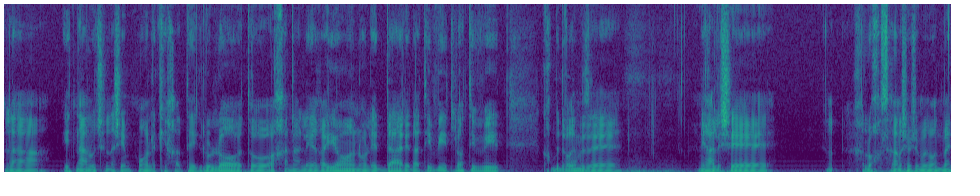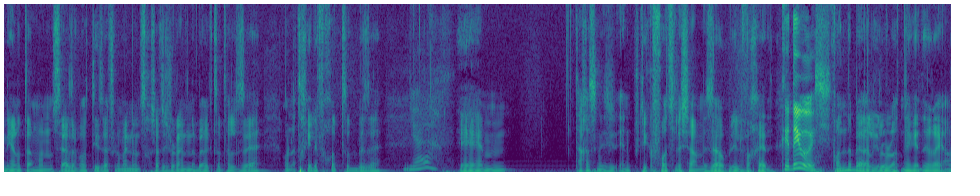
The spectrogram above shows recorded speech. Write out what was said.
להתנהלות של נשים, כמו לקיחת גלולות, או הכנה להיריון, או לידה, לידה טבעית, לא טבעית, כל כך הרבה דברים, וזה נראה לי ש... לא חסר אנשים שמאוד מעניין אותם הנושא הזה, ואותי זה אפילו מעניין, אז חשבתי שאולי נדבר קצת על זה, או נתחיל לפחות קצת בזה. יאללה. אמ, תכלס, אני, אני פשוט אקפוץ לשם, וזהו, בלי לפחד. קדימוש. בוא נדבר על גלולות נגד הריון.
